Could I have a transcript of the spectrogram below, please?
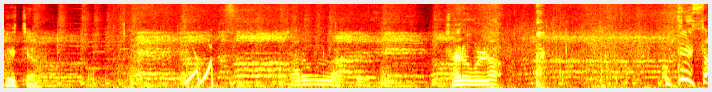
보셨죠? 잘 오글러. 잘 오글러. 엎드렸어.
